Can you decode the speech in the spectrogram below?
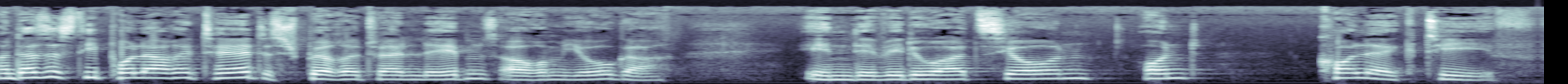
Und das ist die Polarität des spirituellen Lebens auch im Yoga. Individuation und Kollektiv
